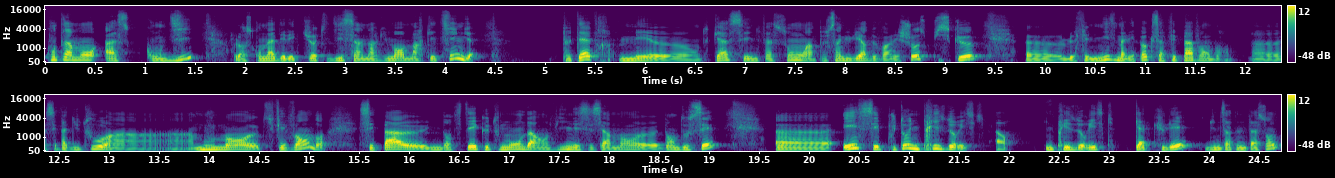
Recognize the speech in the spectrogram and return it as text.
contrairement à ce qu'on dit, lorsqu'on a des lectures qui disent c'est un argument marketing, Peut-être, mais euh, en tout cas, c'est une façon un peu singulière de voir les choses, puisque euh, le féminisme à l'époque, ça fait pas vendre. Euh, c'est pas du tout un, mouvement euh, qui fait vendre. C'est pas une identité que tout le monde a envie nécessairement d'endosser. et c'est plutôt une prise de risque. Alors, une prise de risque calculée d'une certaine façon.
